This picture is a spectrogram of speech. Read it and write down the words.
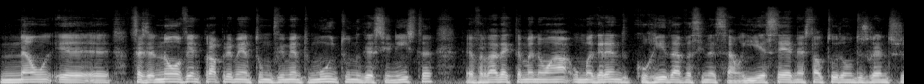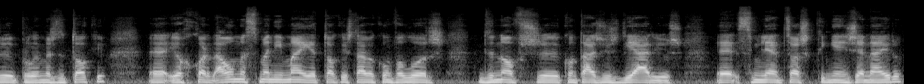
Não, eh, eh, ou seja, não havendo propriamente um movimento muito negacionista, a verdade é que também não há uma grande corrida à vacinação e esse é, nesta altura, um dos grandes eh, problemas de Tóquio. Eh, eu recordo, há uma semana e meia, Tóquio estava com valores de novos eh, contágios diários eh, semelhantes aos que tinha em janeiro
